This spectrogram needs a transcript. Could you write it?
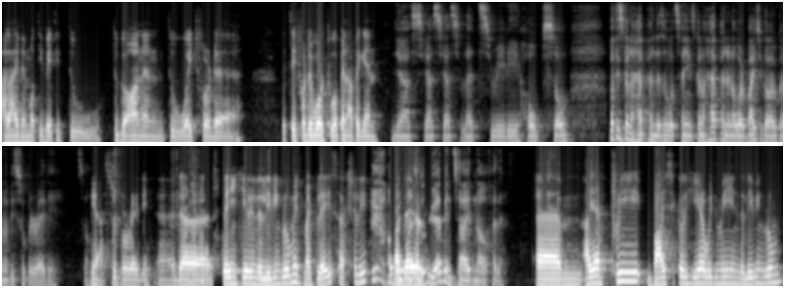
alive and motivated to to go on and to wait for the let's say for the world to open up again. Yes, yes, yes. Let's really hope so but it's gonna happen. As I was saying, it's gonna happen, and our bicycle are gonna be super ready. So yeah, super ready. Uh, they're staying here in the living room at my place actually. How many bicycles you have inside now, Fede? Um, I have three bicycle here with me in the living room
